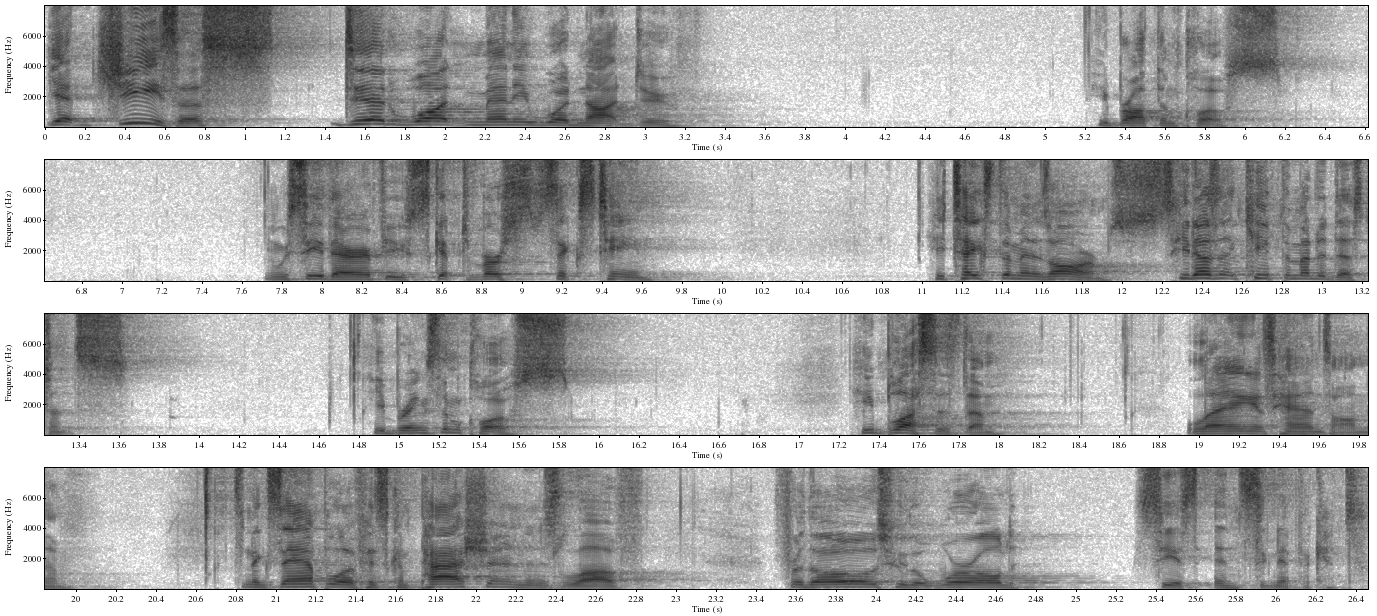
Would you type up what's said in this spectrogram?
yet Jesus did what many would not do. He brought them close. And we see there, if you skip to verse 16, he takes them in his arms. He doesn't keep them at a distance, he brings them close. He blesses them, laying his hands on them. It's an example of his compassion and his love for those who the world sees as insignificant.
